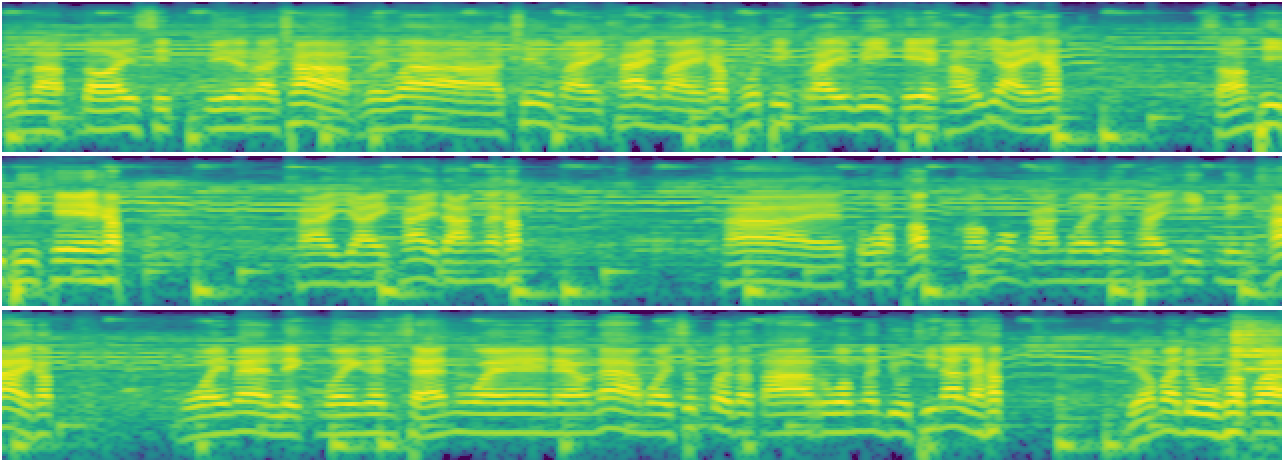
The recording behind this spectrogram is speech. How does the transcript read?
กุหลาบดอยสิทธิ์วีรชาติหรือว่าชื่อใหม่ค่ายใหม่ครับวุฒิไกรวีเคเขาใหญ่ครับซ้อมที่พีเคครับ ค่ายใหญ่ค่ายดังนะครับ ค่ายตัวท็อปของวงการมวยเมืองไทยอีกหนึ่งค่ายครับ มวยแม่เหล็กมวยเงินแสนมวยแนวหน้ามวยซุปเปอร์สตาร์รวมกันอยู่ที่นั่นแหละครับ เดี๋ยวมาดูครับว่า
